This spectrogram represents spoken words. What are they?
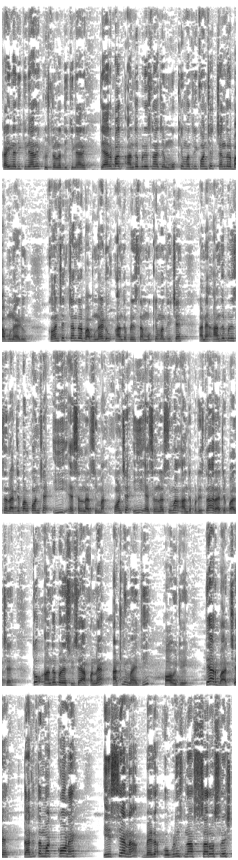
કઈ નદી કિનારે? કૃષ્ણ નદી કિનારે. ત્યારબાદ આંધ્રપ્રદેશના જે મુખ્યમંત્રી કોણ છે? ચંદ્રબાબુ નાયડુ. કોણ છે? ચંદ્રબાબુ નાયડુ, આંધ્રપ્રદેશના મુખ્યમંત્રી છે. અને આંધ્રપ્રદેશના રાજ્યપાલ કોણ છે? E S L Narasimha. કોણ છે? ઈ એસ એલ નરસિંહા આંધ્રપ્રદેશના રાજ્યપાલ છે. તો આંધ્રપ્રદેશ વિશે આપણને આટલી માહિતી હોવી જોઈએ. ત્યારબાદ છે, તાજેતરમાં કોણે એશિયાના બે હજાર ઓગણીસના સર્વશ્રેષ્ઠ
